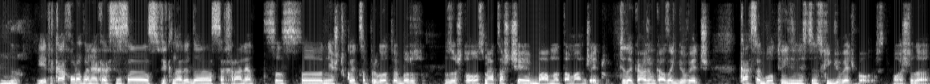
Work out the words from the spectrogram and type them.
Да. И така хората някак се са свикнали да се хранят с а, нещо, което се приготвя бързо. Защо смяташ, че е бавната манджа? Ето ти да кажем, каза гювеч. Как се готви един истински гювеч български? Можеш да...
